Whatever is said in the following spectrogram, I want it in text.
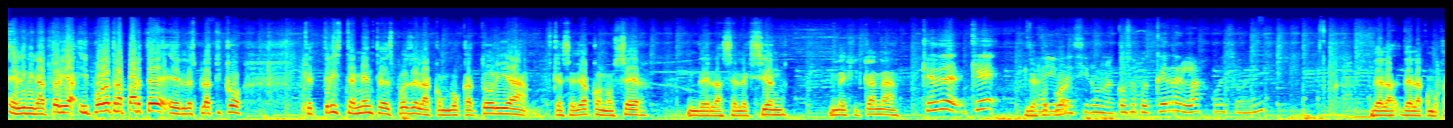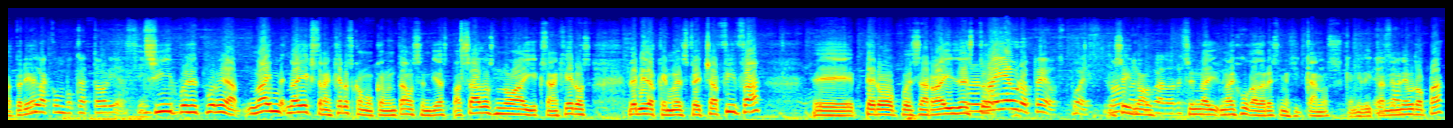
eliminatoria. Y por otra parte, eh, les platico que tristemente después de la convocatoria que se dio a conocer de la selección mexicana ¿Qué de, qué? de fútbol. Iba a decir una cosa, pero qué relajo eso, ¿eh? De la, de la convocatoria. La convocatoria, sí. Sí, pues mira, no hay, no hay extranjeros como comentamos en días pasados, no hay extranjeros debido a que no es fecha FIFA. Eh, pero pues a raíz de esto... no hay europeos, pues. ¿no? Sí, no, hay jugadores, no, hay, jugadores mexicanos que militan en Europa.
